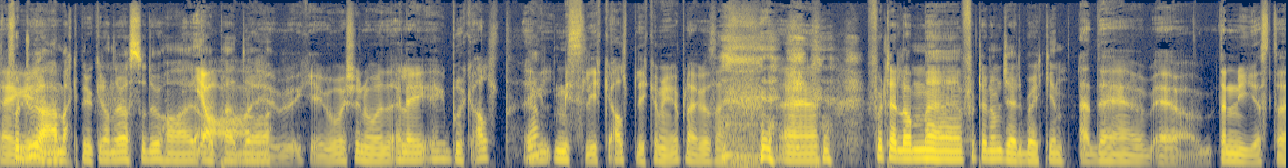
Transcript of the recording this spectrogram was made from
Jeg- for du er Mac-bruker, Andreas, så du har iPad og jeg, jeg er ikke noe Eller jeg, jeg bruker alt. Jeg Ja. misliker alt like mye, pleier jeg å si. eh, Fortell om, eh, fortell om jailbreaken. Eh, Det er det nyeste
